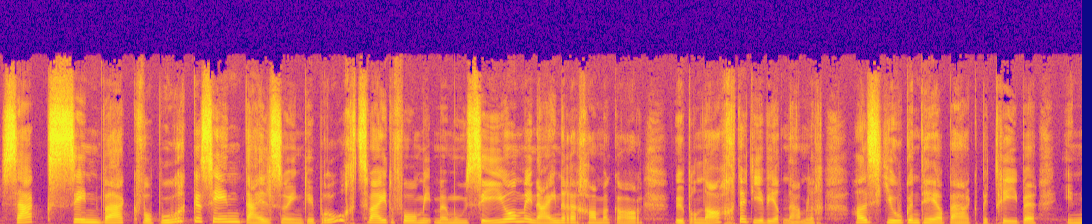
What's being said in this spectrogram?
Sechs sind weg, wo Burgen sind, teils noch in Gebrauch. Zwei davon mit einem Museum. In einer kann man gar übernachten. Die wird nämlich als Jugendherberg betrieben in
